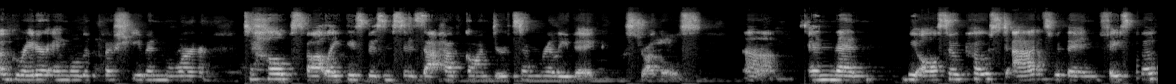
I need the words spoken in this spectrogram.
a greater angle to push even more to help spotlight these businesses that have gone through some really big struggles. Um, and then we also post ads within Facebook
